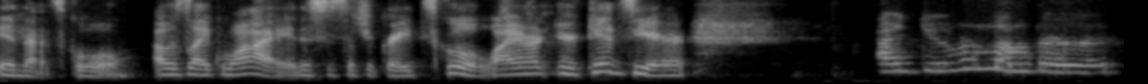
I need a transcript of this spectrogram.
in that school. I was like, why? This is such a great school. Why aren't your kids here? I do remember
